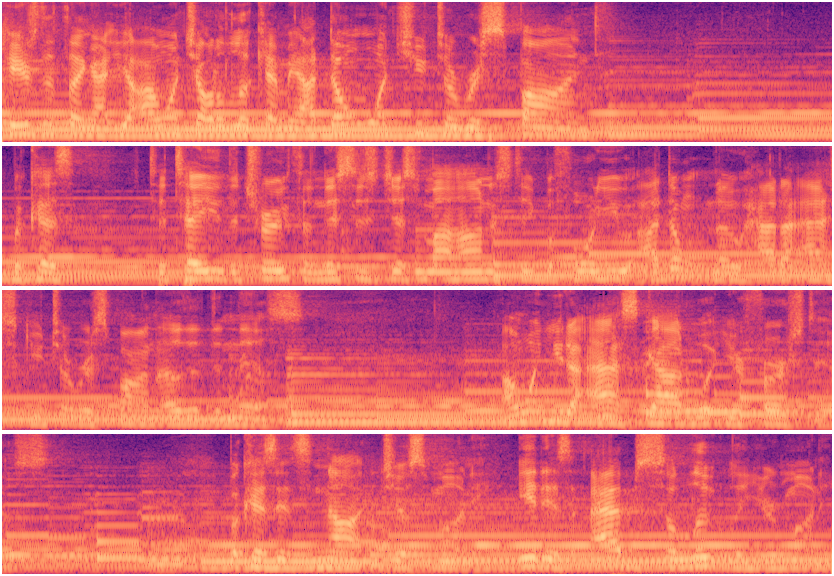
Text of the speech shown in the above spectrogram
here's the thing I, I want y'all to look at me. I don't want you to respond because, to tell you the truth, and this is just my honesty before you, I don't know how to ask you to respond other than this. I want you to ask God what your first is because it's not just money. It is absolutely your money,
